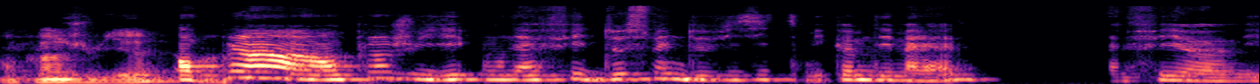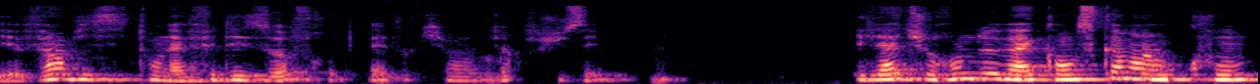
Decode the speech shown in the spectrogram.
En plein juillet. En plein, en plein juillet. On a fait deux semaines de visites, mais comme des malades. On a fait euh, 20 visites. On a fait des offres, peut-être, qui ont été refusées. Et là, tu rentres de vacances comme un con.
